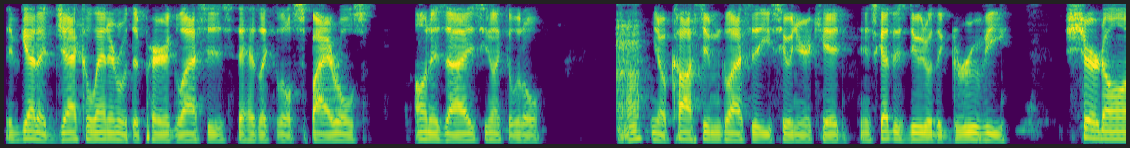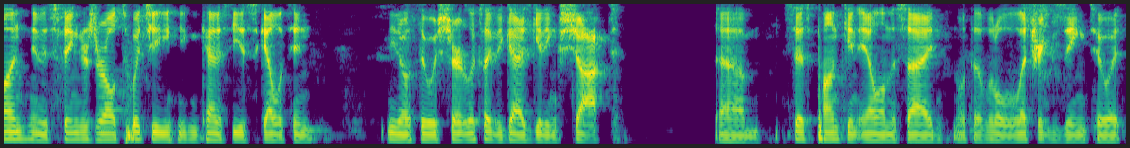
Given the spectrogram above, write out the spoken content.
they've got a jack o' lantern with a pair of glasses that has like the little spirals on his eyes. You know, like the little uh-huh. you know costume glasses that you see when you're a kid. And it's got this dude with a groovy shirt on, and his fingers are all twitchy. You can kind of see his skeleton, you know, through his shirt. Looks like the guy's getting shocked um, says pumpkin ale on the side with a little electric zing to it.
